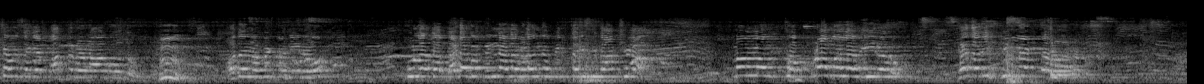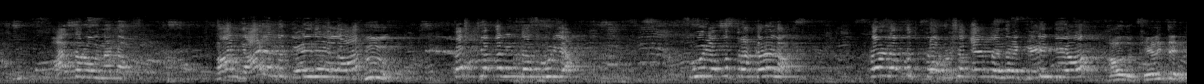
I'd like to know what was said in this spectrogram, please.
ಪ್ರಶಂಸೆಗೆ ಪಾತ್ರರಾಗುವುದು ಅದನ್ನು ಬಿಟ್ಟು ನೀನು ಕುಲದ ಬೆಡಗು ಭಿನ್ನಣಗಳನ್ನು ಬಿತ್ತರಿಸಿದಾಕ್ಷಣ ನಮ್ಮಂತ ಪ್ರಬಲ ವೀರರು ಹೆದರಿ ಆದರೂ ನನ್ನ ನಾನು ಯಾರೆಂದು ಕೇಳಿದೆಯಲ್ಲ ಕಶ್ಯಪನಿಂದ ಸೂರ್ಯ. ಸೂರ್ಯಪುತ್ರ ಕರ್ಣ. ಕರ್ಣಪುತ್ರ ವೃಷಕೇತು ಎಂದರೆ ಕೇಳಿದ್ದೀಯೋ? ಹೌದು ಕೇಳಿದ್ದೇನೆ.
